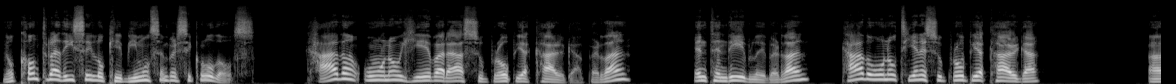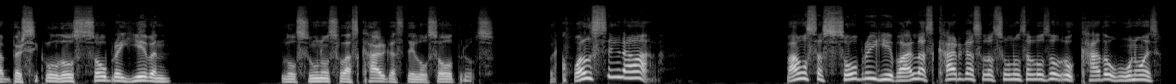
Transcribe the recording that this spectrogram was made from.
no contradice lo que vimos en versículo 2. Cada uno llevará su propia carga, ¿verdad? Entendible, ¿verdad? Cada uno tiene su propia carga. Uh, versículo 2, sobrellevan los unos las cargas de los otros. ¿Cuál será? ¿Vamos a sobrellevar las cargas los unos a los otros? Cada uno es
